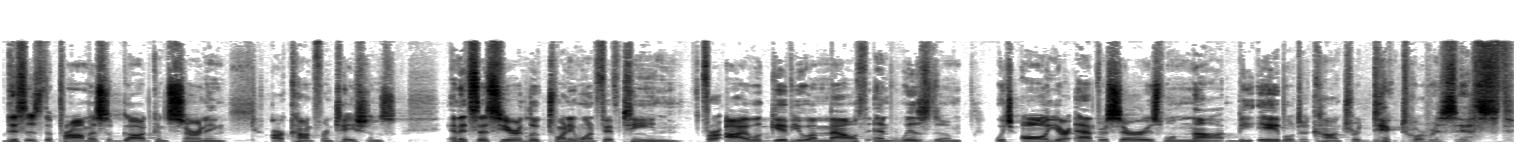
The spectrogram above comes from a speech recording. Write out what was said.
this is the promise of God concerning our confrontations. And it says here in Luke 21 15, For I will give you a mouth and wisdom which all your adversaries will not be able to contradict or resist.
